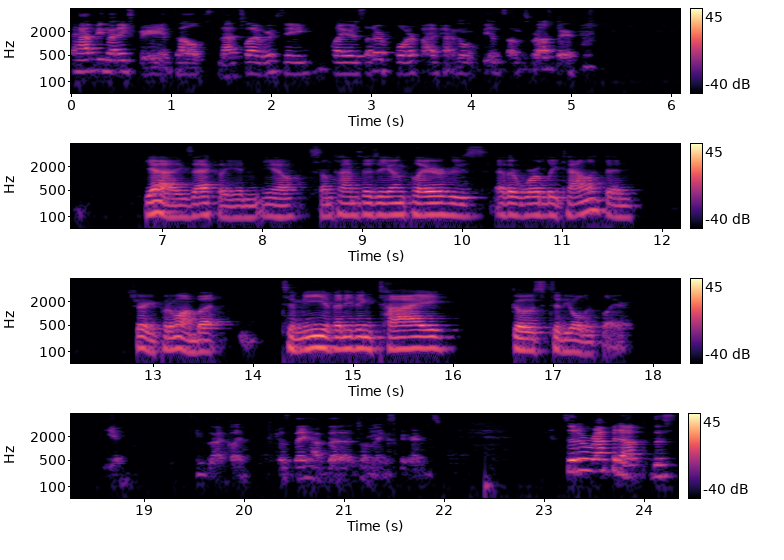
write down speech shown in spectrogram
Having that experience helps. That's why we're seeing players that are four or five time Olympians on this roster. Yeah, exactly. And you know, sometimes there's a young player who's otherworldly talent, and sure, you put them on. But to me, if anything, Ty goes to the older player. Yeah, exactly because they have that edge on the experience. So to wrap it up, this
